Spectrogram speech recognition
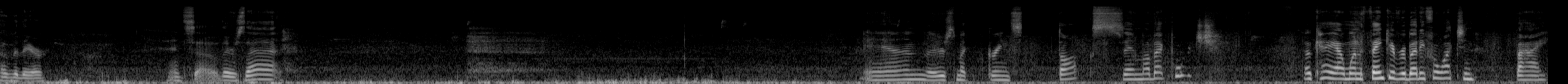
over there. And so there's that. And there's my green stalks and my back porch. Okay, I want to thank everybody for watching. Bye.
